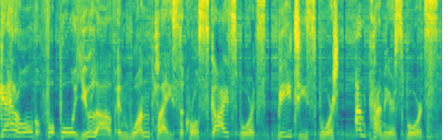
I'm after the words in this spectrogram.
get all the football you love in one place across Sky Sports, BT Sport, and Premier Sports.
